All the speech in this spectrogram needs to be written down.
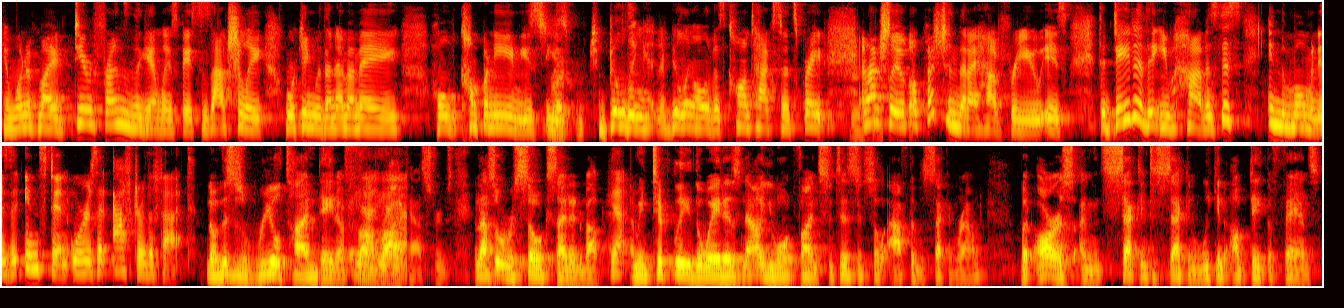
And one of my dear friends in the gambling space is actually working with an MMA whole company, and he's, he's right. building building all of his contacts, and it's great. Very and actually, a, a question that I have for you is: the data that you have is this in the moment? Is it instant, or is it after the fact? No, this is real time data from yeah, broadcast yeah. streams, and that's what we're so excited about. Yeah. I mean, typically the way it is now, you won't find statistics till after the second round. But ours, I mean, second to second, we can update the fans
